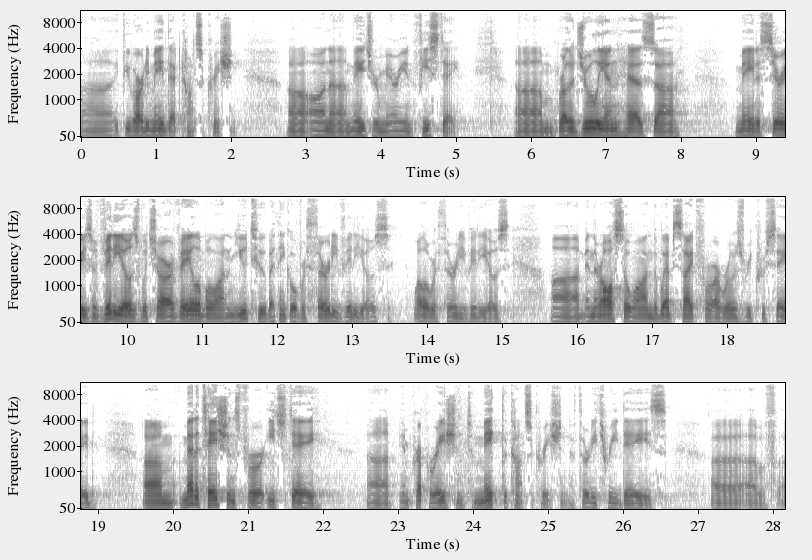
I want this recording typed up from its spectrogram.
uh, if you've already made that consecration uh, on a major Marian feast day. Um, Brother Julian has uh, made a series of videos which are available on YouTube, I think over 30 videos, well over 30 videos. Um, and they're also on the website for our Rosary Crusade. Um, meditations for each day uh, in preparation to make the consecration, the 33 days uh, of uh,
